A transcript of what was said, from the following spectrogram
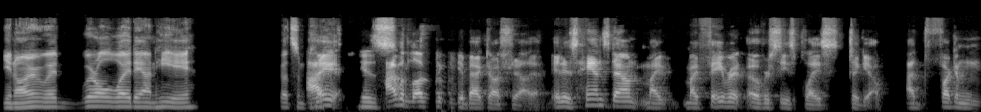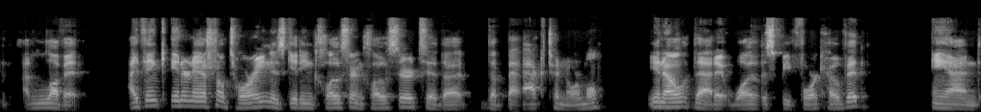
You know, we're we're all the way down here. Got some. I is I would love to get back to Australia. It is hands down my my favorite overseas place to go. I fucking I love it. I think international touring is getting closer and closer to the the back to normal, you know, that it was before COVID. And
